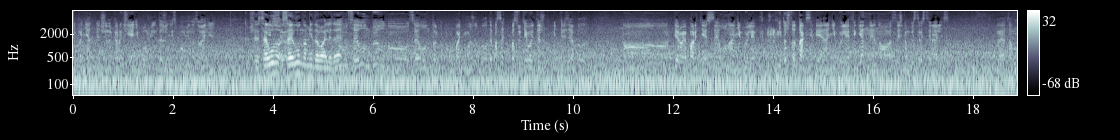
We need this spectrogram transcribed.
непонятная шина. Короче, я не помню, даже не вспомню название. Сайлун, Сайлун нам не давали, да? Ну, Сайлун был, но Сайлун только покупать можно было. Да, по, по сути, его даже купить нельзя было. Но первая партия Сайлуна, они были не то что так себе, они были офигенные, но слишком быстро стирались. Поэтому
